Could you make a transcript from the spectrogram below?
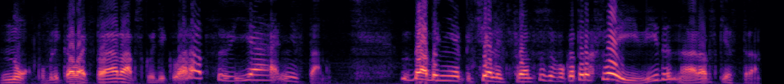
Но публиковать проарабскую декларацию я не стану, дабы не опечалить французов, у которых свои виды на арабские страны.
